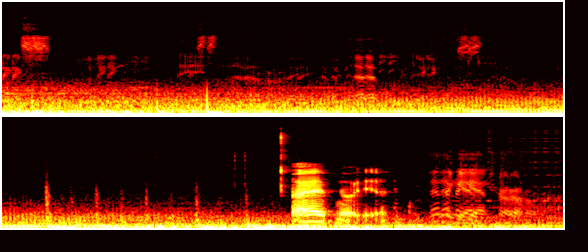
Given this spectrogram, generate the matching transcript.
and excluding based on that, are they? I mean, that'd be ridiculous. You know? I have no idea. Then again, Turtle Rock.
